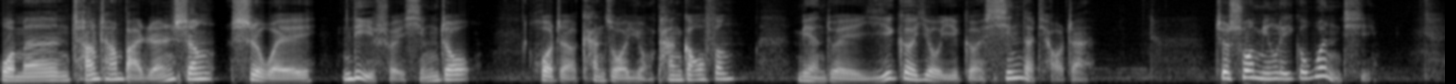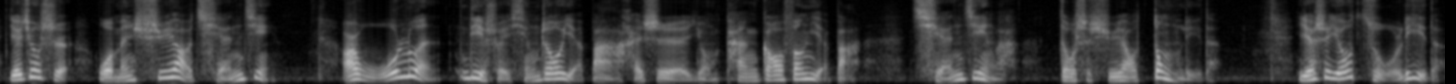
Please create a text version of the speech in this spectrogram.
我们常常把人生视为逆水行舟，或者看作勇攀高峰，面对一个又一个新的挑战。这说明了一个问题，也就是我们需要前进，而无论逆水行舟也罢，还是勇攀高峰也罢，前进啊都是需要动力的，也是有阻力的。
